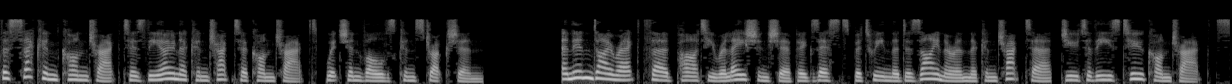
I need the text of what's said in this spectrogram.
The second contract is the owner-contractor contract, which involves construction. An indirect third-party relationship exists between the designer and the contractor, due to these two contracts.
